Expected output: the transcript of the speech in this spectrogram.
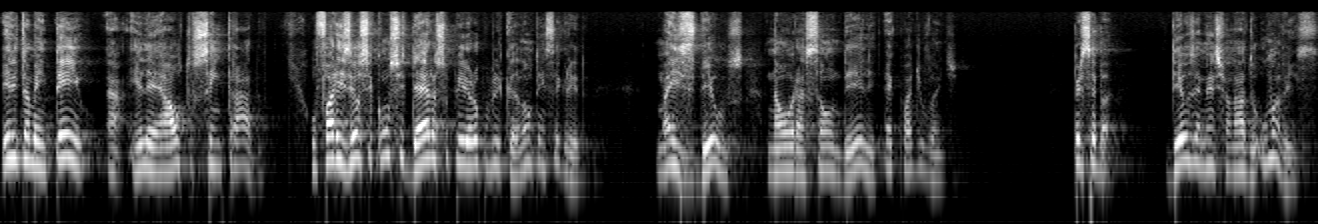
ele também tem, ah, ele é autocentrado. O fariseu se considera superior ao publicano, não tem segredo. Mas Deus, na oração dele, é coadjuvante. Perceba, Deus é mencionado uma vez,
